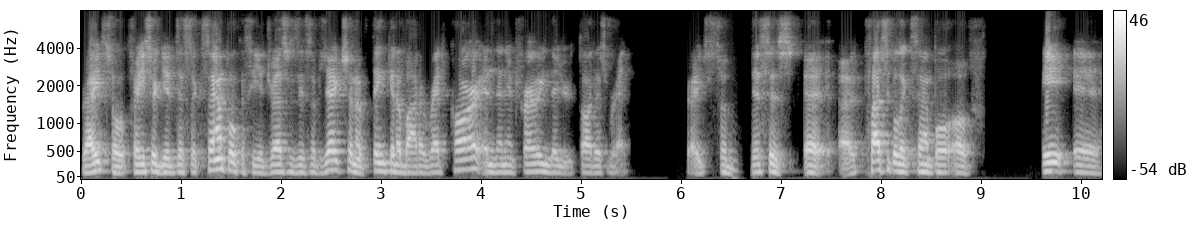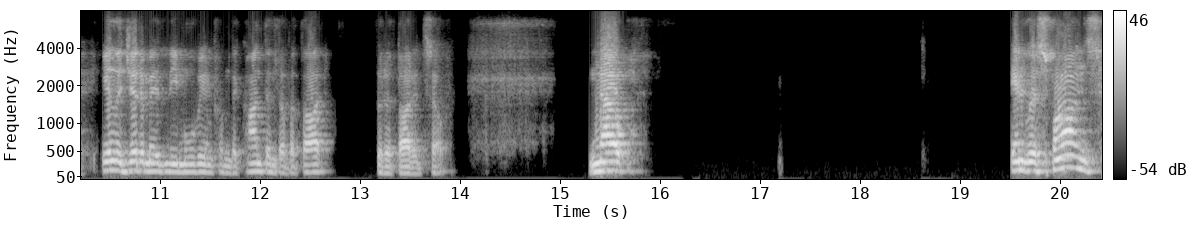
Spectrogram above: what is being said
right? So Feser gives this example because he addresses this objection of thinking about a red car and then inferring that your thought is red, right? So this is a, a classical example of a, uh, illegitimately moving from the content of a thought to the thought itself. Now, in response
